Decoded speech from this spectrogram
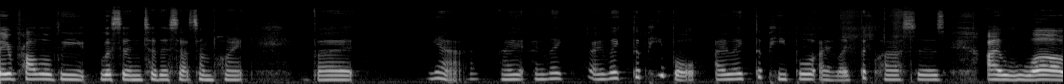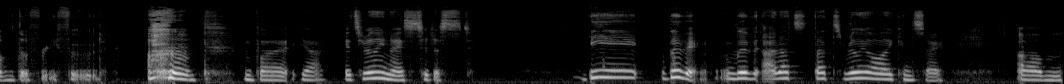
they probably listen to this at some point. But yeah, I I like I like the people. I like the people. I like the classes. I love the free food. but yeah, it's really nice to just be living. Live uh, that's that's really all I can say. Um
